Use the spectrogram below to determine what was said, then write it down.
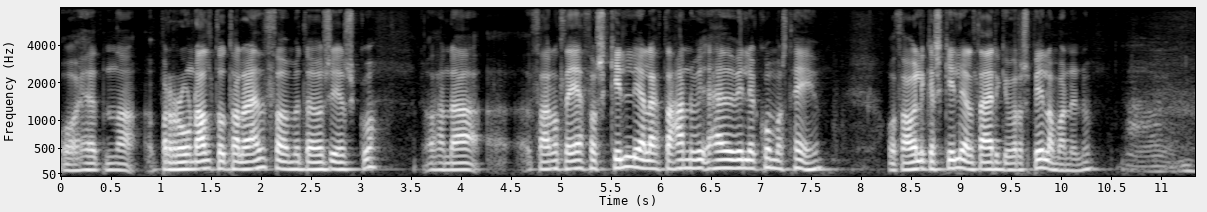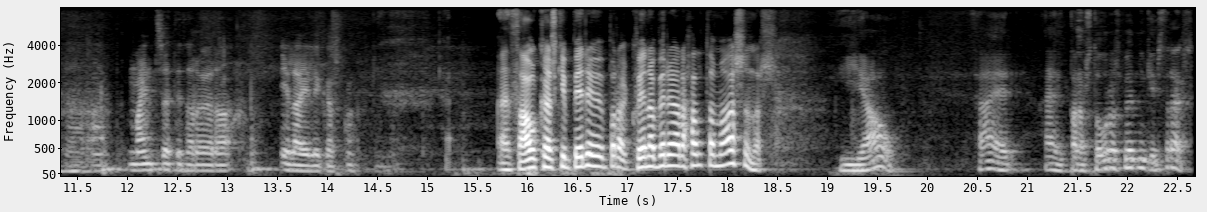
og hérna, bara Ronaldo talar ennþá um þetta á sér sko. Og þannig að það er náttúrulega ég þá skiljalegt að hann hefði viljað komast heim og þá er líka skiljalegt að það er ekki verið að spila manninum Mindseti þarf að vera í lagi líka, sko. en þá kannski byrjum við bara hvenær byrjar að halda með Arsenal Já, það er, það er bara stóra spurningin strax.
